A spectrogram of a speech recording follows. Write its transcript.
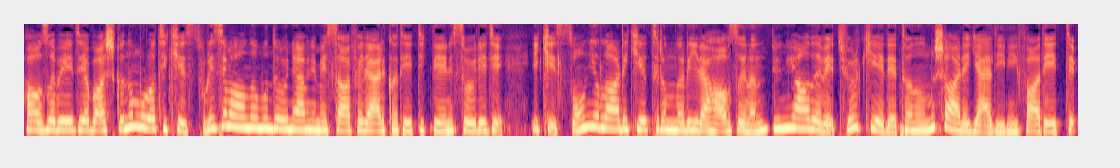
Havza Belediye Başkanı Murat İkiz turizm anlamında önemli mesafeler kat ettiklerini söyledi. İkiz son yıllardaki yatırımlarıyla havzanın dünyada ve Türkiye'de tanınmış hale geldiğini ifade etti.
